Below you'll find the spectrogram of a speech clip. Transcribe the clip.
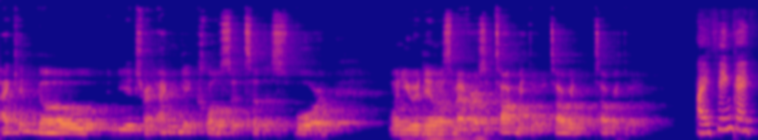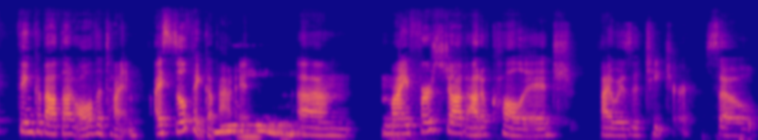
I can go be a trainer. I can get closer to the sport when you were dealing with some adversity. Talk me through it. Talk me, talk me through it. I think I think about that all the time. I still think about mm. it. Um, my first job out of college, I was a teacher. So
